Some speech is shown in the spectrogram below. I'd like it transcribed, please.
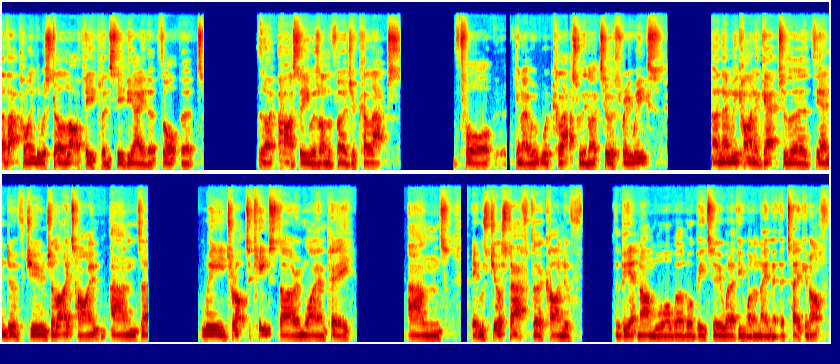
at that point, there was still a lot of people in CVA that thought that like RC was on the verge of collapse for, you know, would collapse within like two or three weeks. And then we kind of get to the, the end of June, July time, and uh, we dropped a Keepstar in YMP. And it was just after kind of the Vietnam War, World War B2, whatever you want to name it, had taken off.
